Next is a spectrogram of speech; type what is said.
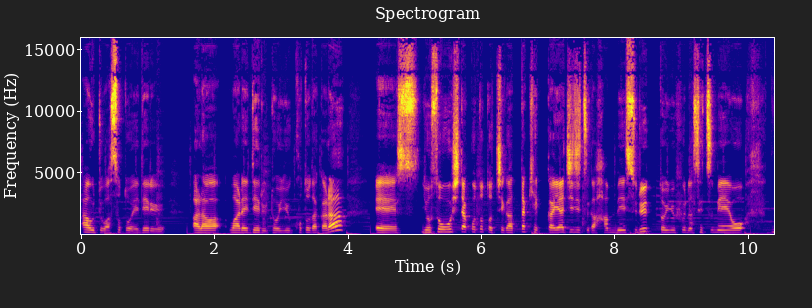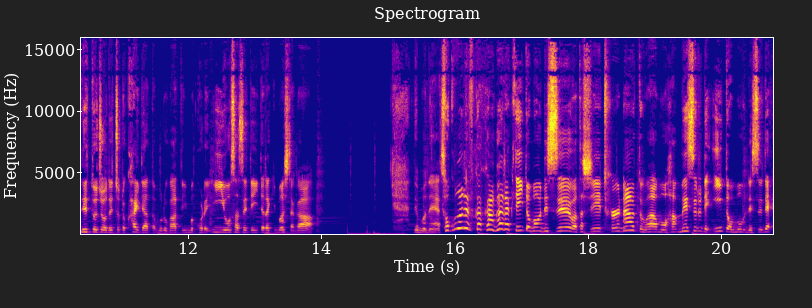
アウトは外へ出る、現れ出るということだから、えー、予想したことと違った結果や事実が判明するというふうな説明をネット上でちょっと書いてあったものがあって、今これ引用させていただきましたが、でもね、そこまで深く考えなくていいと思うんです。私、turn out はもう判明するでいいと思うんです。で、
